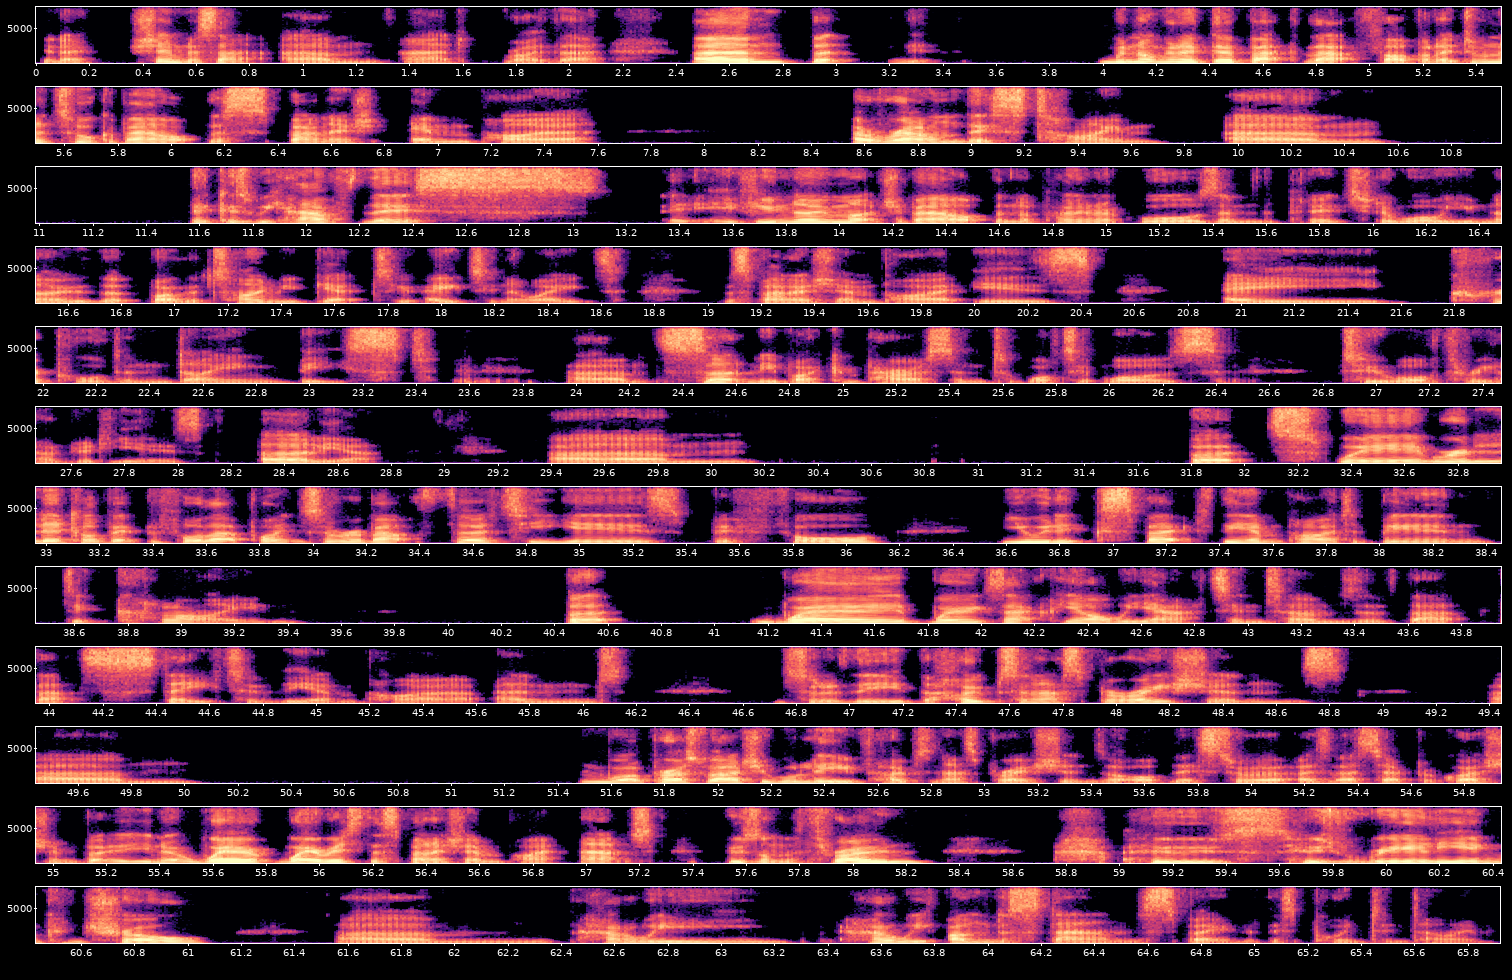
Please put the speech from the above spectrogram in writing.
You know, shameless ad, um, ad right there. Um, but we're not going to go back that far, but I do want to talk about the Spanish Empire around this time. Um, because we have this if you know much about the Napoleonic Wars and the Peninsular War, you know that by the time you get to 1808, the Spanish Empire is a crippled and dying beast, um, certainly by comparison to what it was two or three hundred years earlier. Um, but we're we're a little bit before that point, so we're about thirty years before. You would expect the empire to be in decline, but where where exactly are we at in terms of that that state of the empire and sort of the the hopes and aspirations um well perhaps we actually will leave hopes and aspirations of this to a, a, separate question but you know where where is the spanish empire at? Who's on the throne? Who's who's really in control? Um how do we how do we understand spain at this point in time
